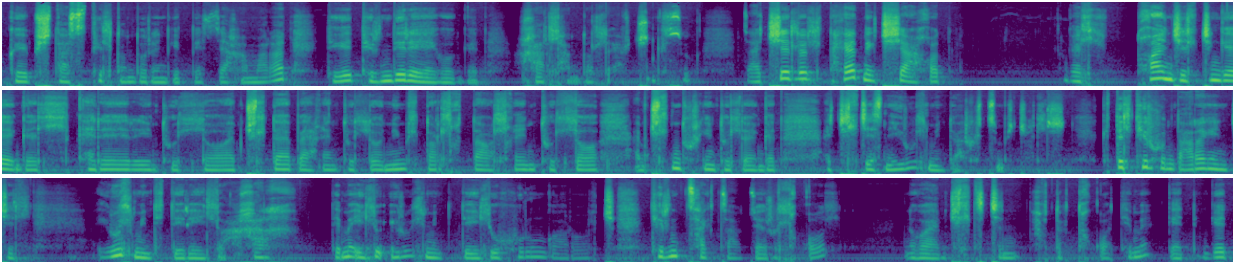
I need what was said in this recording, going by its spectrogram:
окей биш та сэтгэл дундуур энэ гэдгээсээ хамаарат тэгээд тэрэн дээрээ яг ингээд анхаарал хандуулаа явчихна гэсэн үг. За жишээлбэл дахиад нэг жишээ авахад ингээл тухайн жилчингээ ингээл карьерийн төлөө, амжилттай байхын төлөө, нэмэлт орлоготой болохын төлөө, амжилтанд хүрэхин төлөө ингээд ажиллаж ясна эрүүл мэндэ орхисон байж болно шүү дээ. Гэтэл тэр хүн дараагийн жил эрүүл мэнд дээрээ илүү анхаарах, тийм ээ, илүү эрүүл мэндэд илүү хөрөнгө оруулж тэрэнд цаг зав зориулахгүй бол нөгөө амжилт чинь тавтагдахгүй тийм ээ. Гэт ингээд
